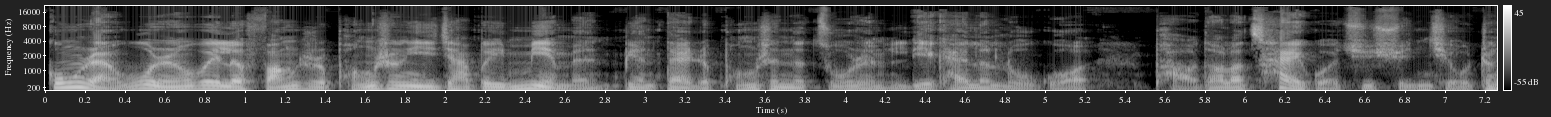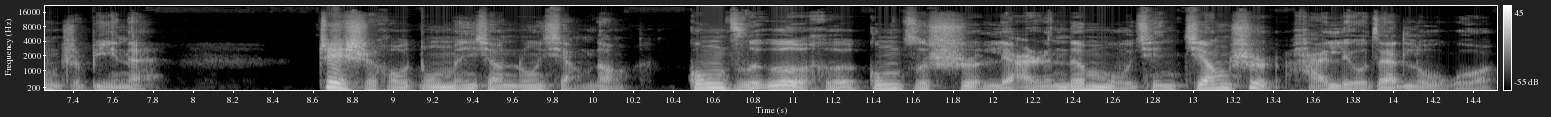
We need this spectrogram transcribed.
公冉误人为了防止彭生一家被灭门，便带着彭生的族人离开了鲁国，跑到了蔡国去寻求政治避难。这时候，东门相中想到公子鄂和公子氏俩人的母亲姜氏还留在鲁国。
